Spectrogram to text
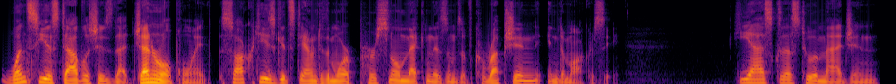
Once he establishes that general point, Socrates gets down to the more personal mechanisms of corruption in democracy. He asks us to imagine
